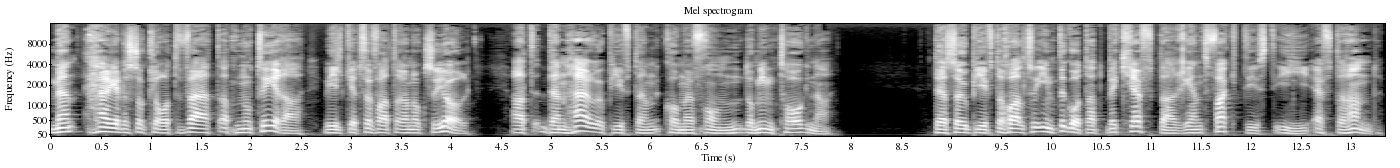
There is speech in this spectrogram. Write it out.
Men här är det såklart värt att notera, vilket författaren också gör, att den här uppgiften kommer från de intagna. Dessa uppgifter har alltså inte gått att bekräfta rent faktiskt i efterhand.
